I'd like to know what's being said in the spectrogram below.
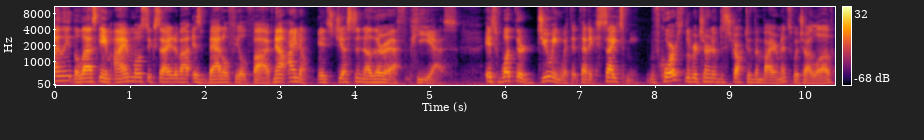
Finally, the last game I am most excited about is Battlefield 5. Now, I know, it's just another FPS. It's what they're doing with it that excites me. Of course, the return of destructive environments, which I love,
